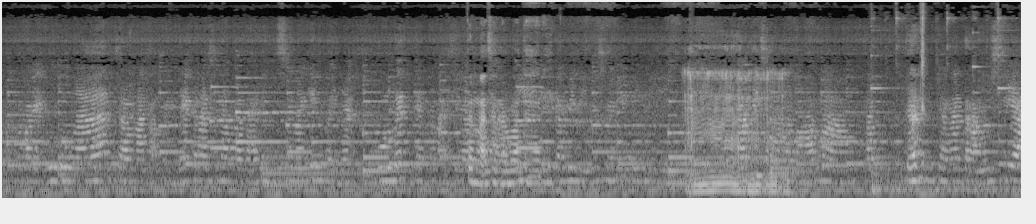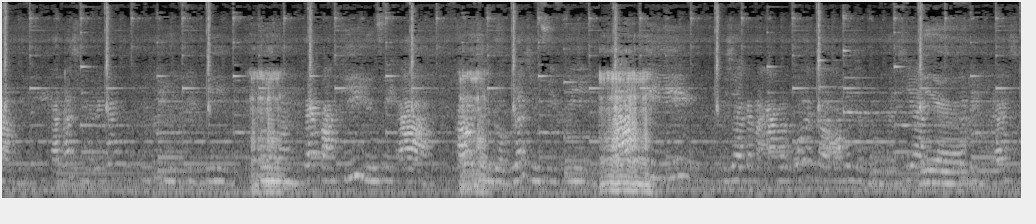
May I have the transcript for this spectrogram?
pakai gulungan, sama kak pendek karena sinar matahari semakin banyak kulit yang kena sinar matahari. Kena sinar matahari. Tapi semakin tinggi. Hmm. Tapi dan jangan terlalu siang karena sebenarnya kan itu UVB. Hmm. Kayak pagi UVA, kalau jam 12 UVB. Hmm. Tapi bisa kena kanker kulit kalau kamu jam 12 siang. Iya. Itu dehidrasi.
